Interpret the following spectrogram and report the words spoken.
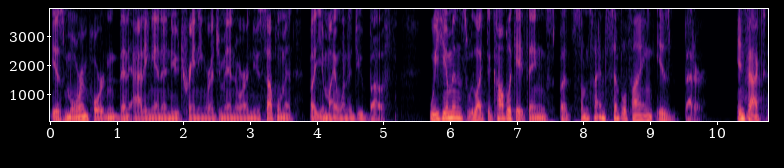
is more important than adding in a new training regimen or a new supplement, but you might want to do both. We humans, we like to complicate things, but sometimes simplifying is better. In fact,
